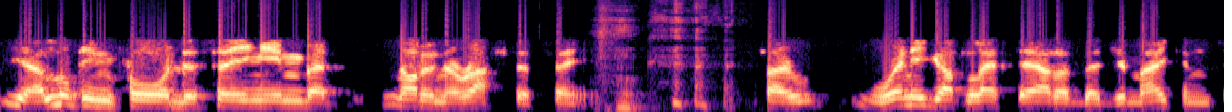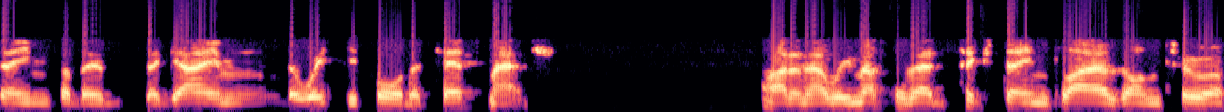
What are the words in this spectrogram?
you know, looking forward to seeing him, but not in a rush to see him. so when he got left out of the Jamaican team for the, the game the week before the Test match, I don't know, we must have had 16 players on tour.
